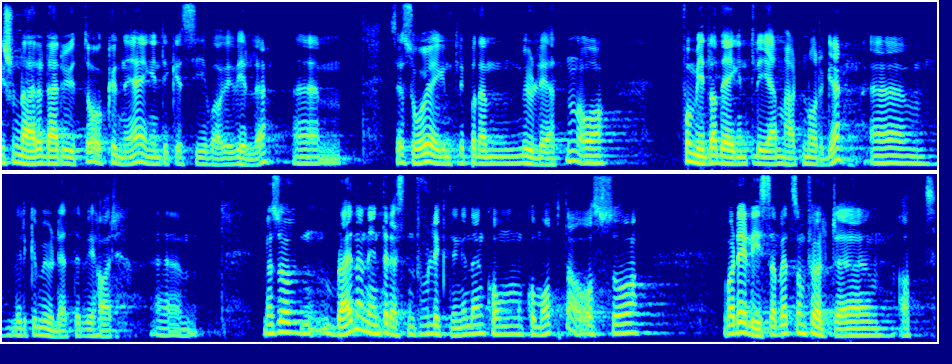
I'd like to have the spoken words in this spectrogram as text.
misjonærer der ute og kunne jeg egentlig ikke si hva vi ville. Eh, så jeg så jo egentlig på den muligheten og formidla det egentlig hjem her til Norge. Eh, hvilke muligheter vi har. Eh, men så blei den interessen for flyktningen den kom, kom opp. da, Og så var det Elisabeth som følte at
